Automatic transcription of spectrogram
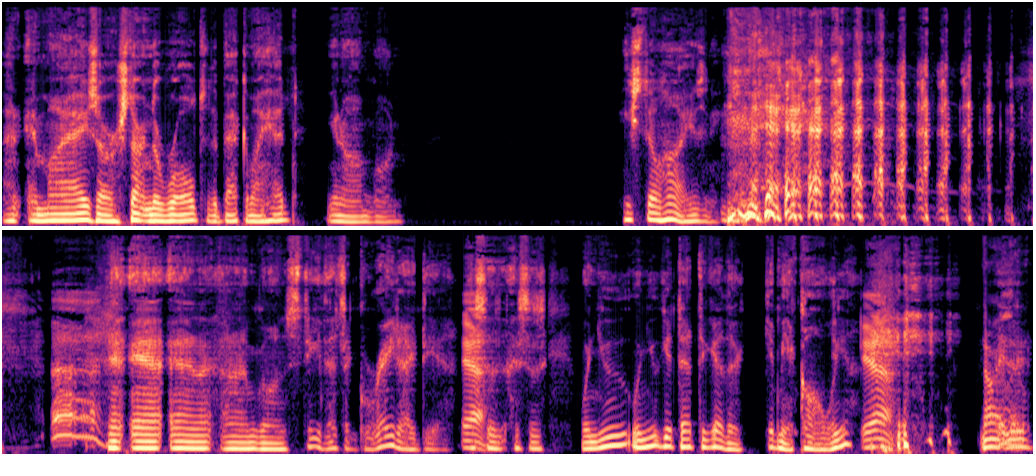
And, and my eyes are starting to roll to the back of my head. You know, I'm going, he's still high, isn't he? and, and, and I'm going, Steve, that's a great idea. Yeah. I says, I says, when you when you get that together, give me a call, will you? Yeah. All right, Lou.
